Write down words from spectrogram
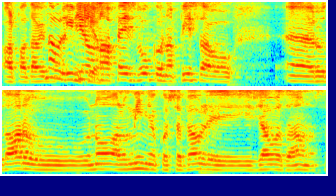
ali pa da bi na, na Facebooku napisal. Eh, rudaru, no, aluminijo, ko so objavili izjavo za javnost.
